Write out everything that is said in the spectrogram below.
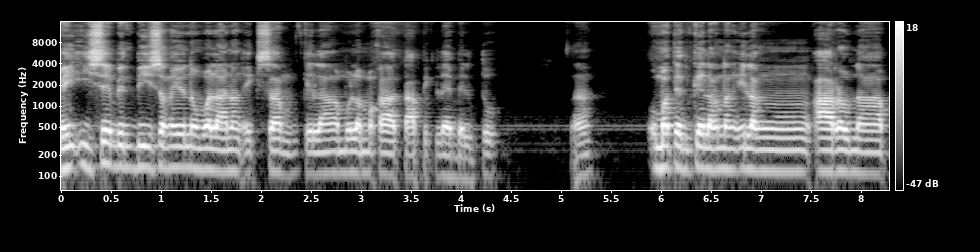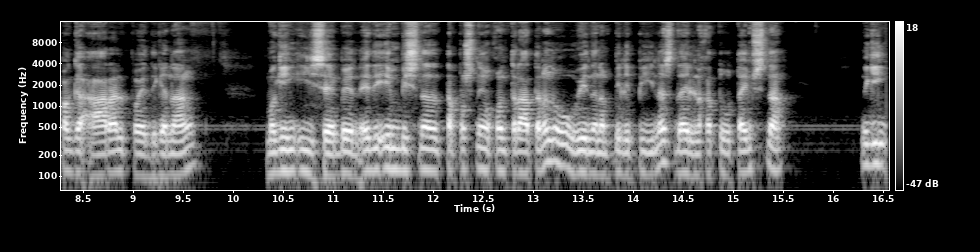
May E7 visa ngayon na wala ng exam. Kailangan mo lang maka-topic level 2. Ha? Umattend ka lang ng ilang araw na pag-aaral, pwede ka nang maging E7. E di imbis na tapos na yung kontrata nun, uuwi na ng Pilipinas dahil naka 2 times na. Naging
